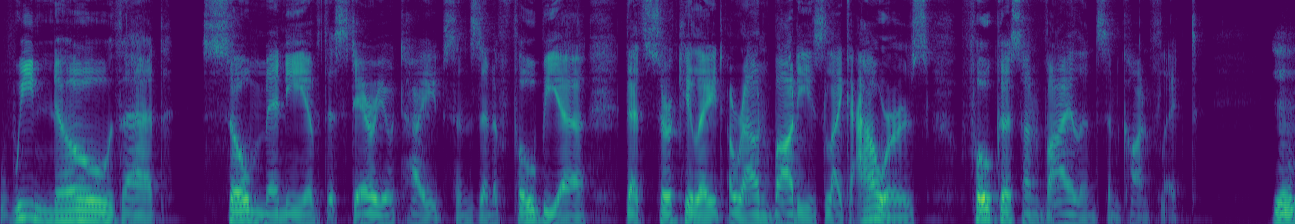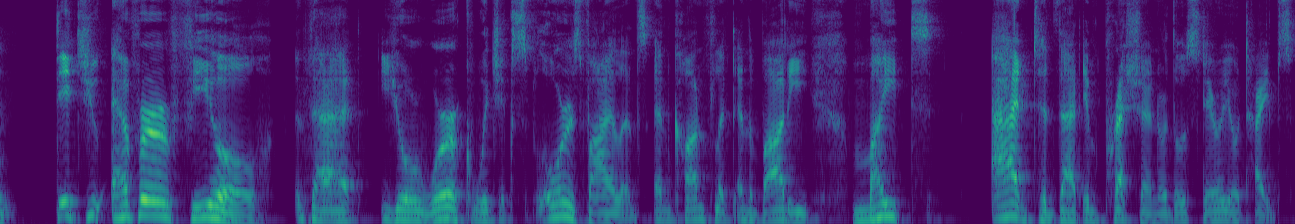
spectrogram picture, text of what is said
We know that so many of the stereotypes and xenophobia that circulate around bodies like ours focus on violence and conflict. Mm. Did you ever feel that your work, which explores violence and conflict and the body, might add to that impression or those stereotypes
